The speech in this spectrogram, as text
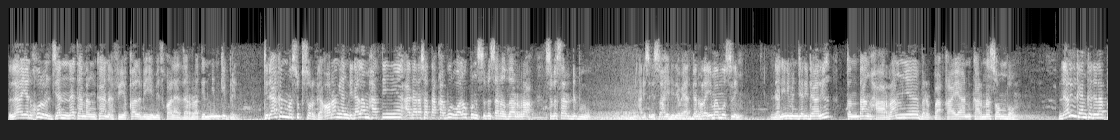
"La yadkhulul jannata man kana fi qalbihi mithqala dzarratin min kibrin." Tidak akan masuk surga orang yang di dalam hatinya ada rasa takabur walaupun sebesar zarrah, sebesar debu. Hadis ini sahih diriwayatkan oleh Imam Muslim. Dan ini menjadi dalil tentang haramnya berpakaian karena sombong. Dalil yang ke-8,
